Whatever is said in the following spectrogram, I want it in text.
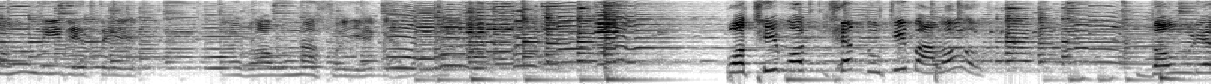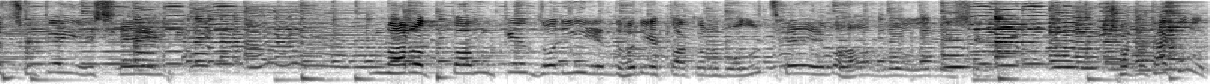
মন্দিরেতে রওনা হয়ে গেল। পথি মধ্যে দুটি বালক দৌড়ে ছুটে এসে নরোত্তমকে জড়িয়ে ধরিয়ে তখন বলছে ভালোবেসে ছোট ঠাকুর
